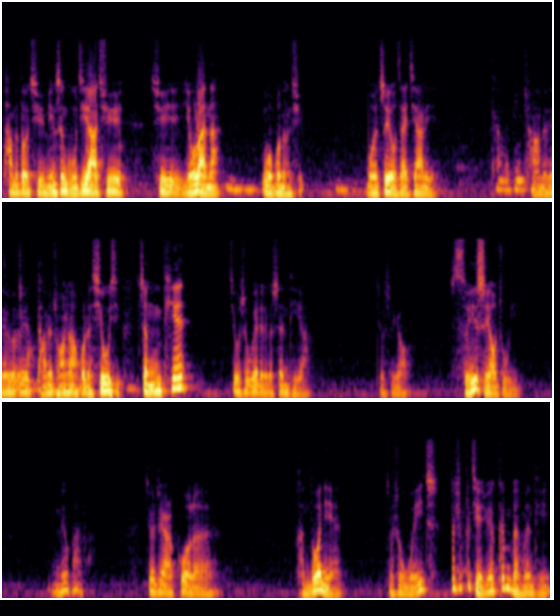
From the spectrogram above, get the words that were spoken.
他们都去名胜古迹啊去去游览呢，我不能去，我只有在家里躺着病床躺着躺在床上或者休息，整天就是为了这个身体啊，就是要随时要注意，没有办法，就这样过了。很多年，就是维持，但是不解决根本问题。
